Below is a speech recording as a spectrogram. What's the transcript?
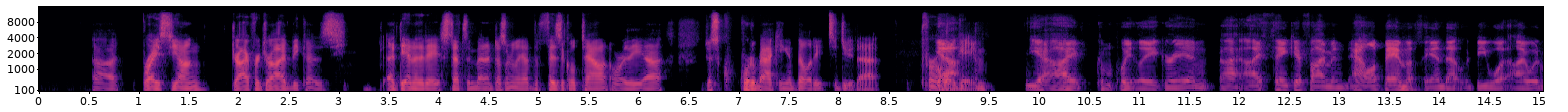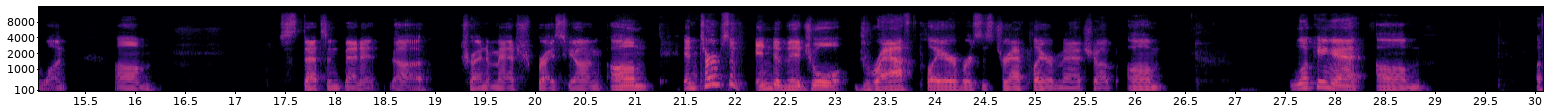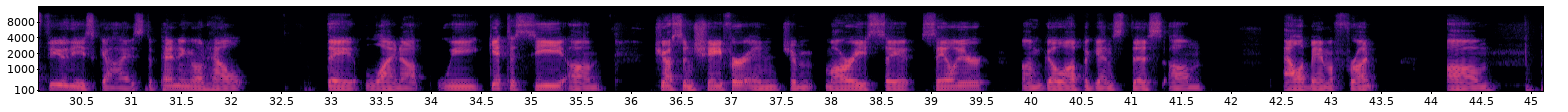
uh, Bryce Young drive for drive because at the end of the day, Stetson Bennett doesn't really have the physical talent or the uh, just quarterbacking ability to do that for a yeah. whole game. Yeah, I completely agree, and I, I, think if I'm an Alabama fan, that would be what I would want. Um, Stetson Bennett uh, trying to match Bryce Young. Um, in terms of individual draft player versus draft player matchup, um, looking at um a few of these guys, depending on how they line up. We get to see um, Justin Shaffer and Jamaree Salyer um, go up against this um, Alabama front, um,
